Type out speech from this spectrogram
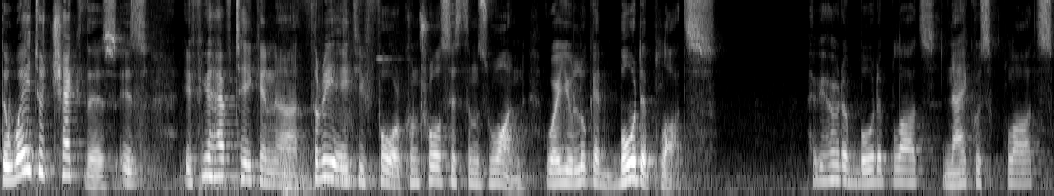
The way to check this is if you have taken uh, 384 Control Systems 1, where you look at Bode plots, have you heard of Bode plots, Nyquist plots?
